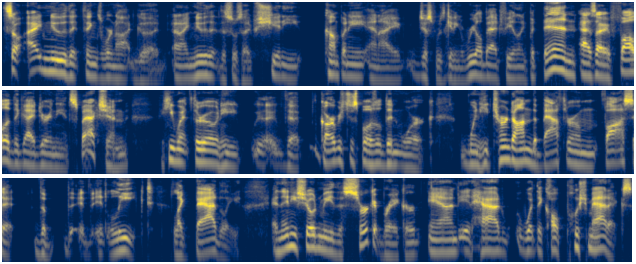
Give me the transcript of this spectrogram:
So I knew that things were not good, and I knew that this was a shitty company and I just was getting a real bad feeling. But then as I followed the guy during the inspection, he went through and he the garbage disposal didn't work. When he turned on the bathroom faucet the, it, it, leaked like badly. And then he showed me the circuit breaker and it had what they call pushmatics.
